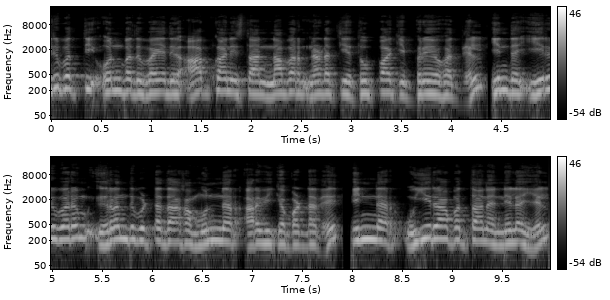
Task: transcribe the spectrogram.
இருபத்தி ஒன்பது வயது ஆப்கானிஸ்தான் நபர் நடத்திய துப்பாக்கி பிரயோகத்தில் இந்த இருவரும் இறந்து விட்டதாக முன்னர் அறிவிக்கப்பட்டது. பின்னர் உயிராபத்தான நிலையில்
